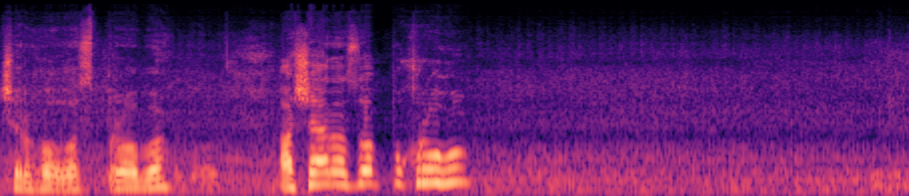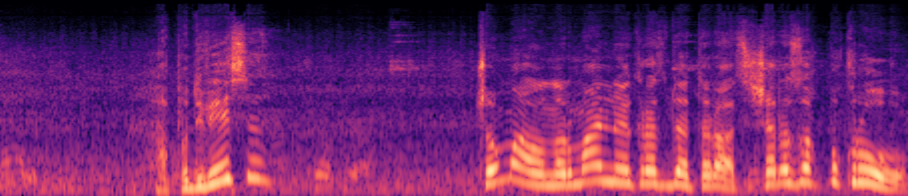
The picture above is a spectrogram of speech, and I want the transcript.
Чергова спроба. А ще разок по кругу. А подивися. Чого мало? Нормально якраз буде Тарас. Ще разок по кругу.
